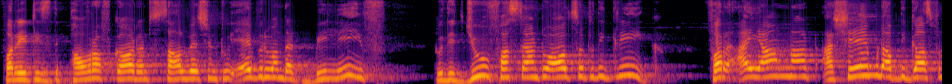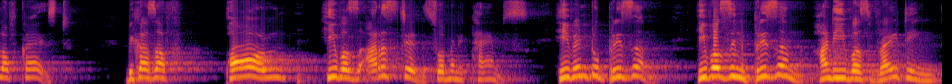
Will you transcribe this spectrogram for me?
for it is the power of God unto salvation to everyone that believe, to the Jew first and to also to the Greek. For I am not ashamed of the gospel of Christ because of Paul, he was arrested so many times. He went to prison. He was in prison and he was writing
